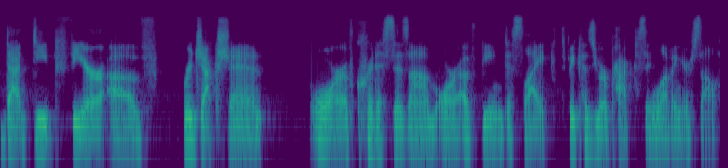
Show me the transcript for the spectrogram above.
that deep fear of rejection or of criticism or of being disliked because you are practicing loving yourself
